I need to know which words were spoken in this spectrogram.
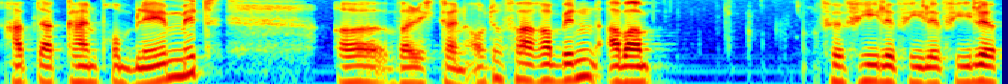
habe da kein Problem mit, äh, weil ich kein Autofahrer bin, aber für viele, viele, viele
